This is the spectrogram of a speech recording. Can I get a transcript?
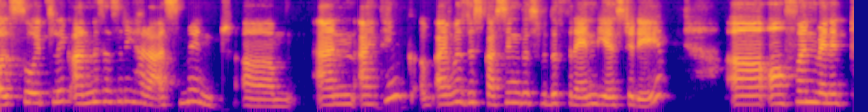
also it's like unnecessary harassment. Um, and I think I was discussing this with a friend yesterday. uh, often when it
